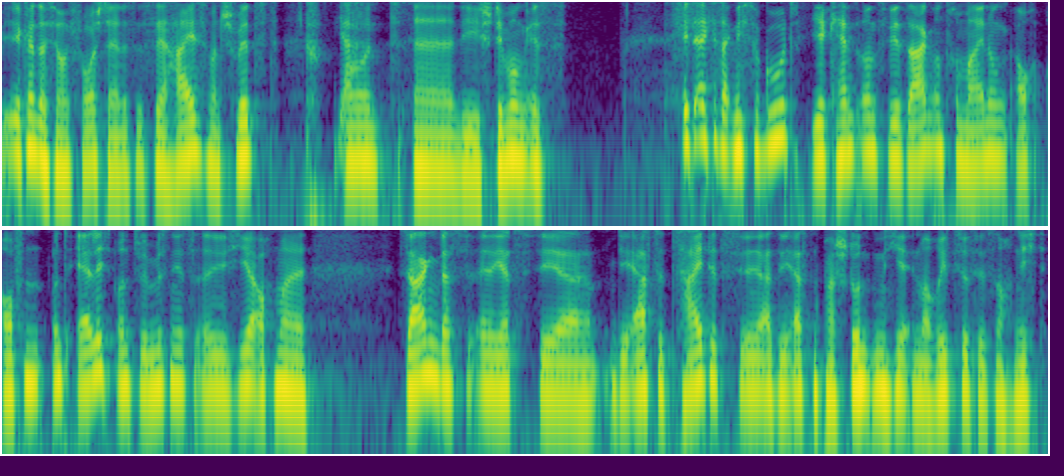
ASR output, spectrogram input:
ihr könnt euch das vorstellen, es ist sehr heiß, man schwitzt Ja. und äh, die Stimmung ist, ist ehrlich gesagt nicht so gut. Ihr kennt uns, wir sagen unsere Meinung auch offen und ehrlich und wir müssen jetzt äh, hier auch mal sagen, dass äh, jetzt der, die erste Zeit jetzt, äh, also die ersten paar Stunden hier in Mauritius jetzt noch nicht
